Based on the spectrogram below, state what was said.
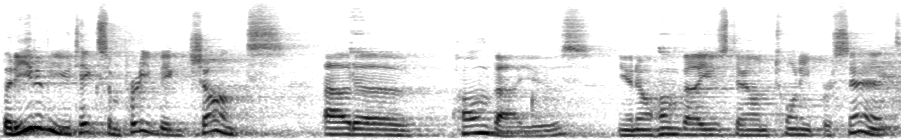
But even if you take some pretty big chunks out of home values, you know, home values down 20%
